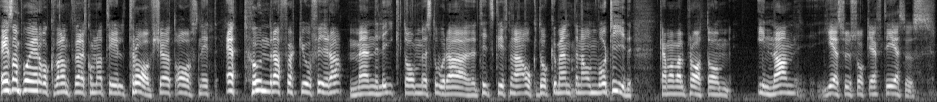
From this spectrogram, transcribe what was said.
Hejsan på er och varmt välkomna till Travkött avsnitt 144. Men likt de stora tidskrifterna och dokumenten om vår tid kan man väl prata om innan Jesus och efter Jesus.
